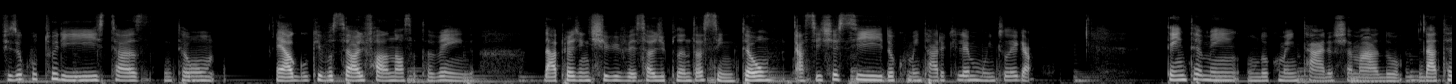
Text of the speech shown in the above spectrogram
fisiculturistas, então é algo que você olha e fala: Nossa, tá vendo? Dá pra gente viver só de planta assim. Então, assiste esse documentário que ele é muito legal. Tem também um documentário chamado Data,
